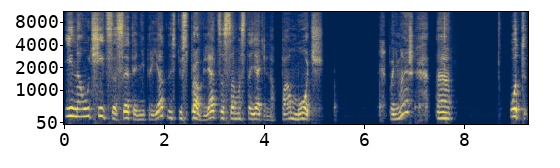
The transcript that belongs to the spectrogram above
и научиться с этой неприятностью справляться самостоятельно, помочь. Понимаешь? От,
